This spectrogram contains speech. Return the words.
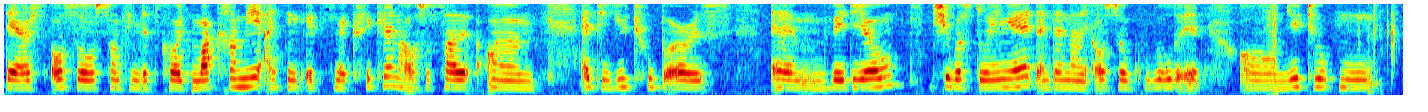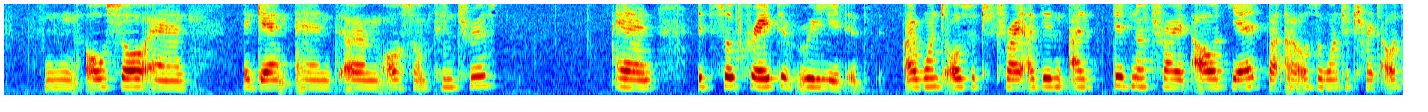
there's also something that's called macrame. I think it's Mexican. I also saw it um, at the YouTuber's um, video. She was doing it, and then I also googled it on YouTube also, and again, and um, also on Pinterest. And it's so creative really. It's, i want also to try i didn't i did not try it out yet but i also want to try it out.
